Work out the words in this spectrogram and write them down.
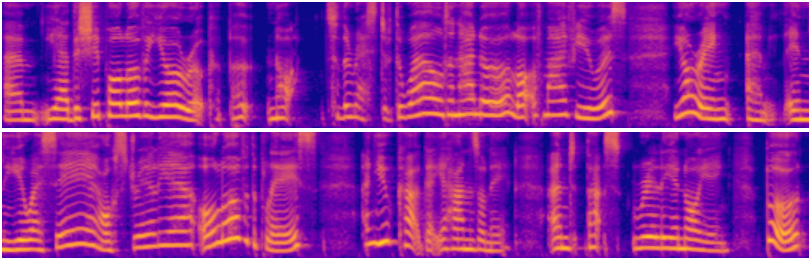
Um, yeah, they ship all over Europe, but not to the rest of the world. And I know a lot of my viewers, you're in, um, in the USA, Australia, all over the place, and you can't get your hands on it. And that's really annoying. But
